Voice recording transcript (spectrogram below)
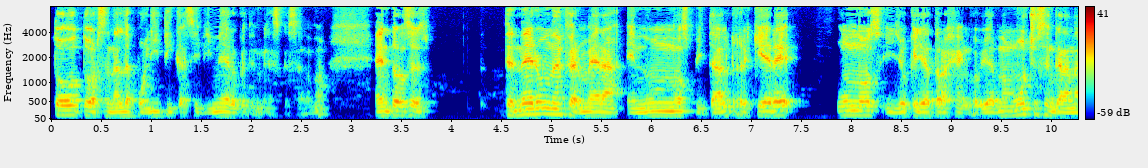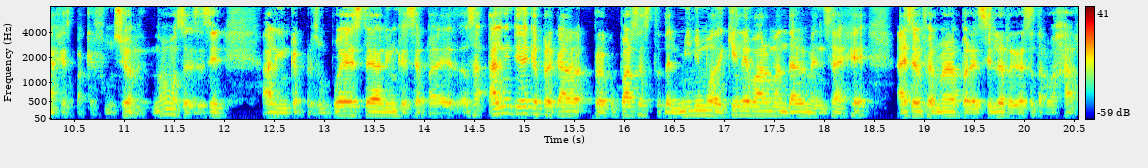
todo tu arsenal de políticas y dinero que tienes que hacer, ¿no? Entonces, tener una enfermera en un hospital requiere unos, y yo que ya trabajé en gobierno, muchos engranajes para que funcionen, ¿no? O sea, es decir, alguien que presupueste, alguien que sepa, o sea, alguien tiene que preocuparse hasta del mínimo de quién le va a mandar el mensaje a esa enfermera para decirle regresa a trabajar.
